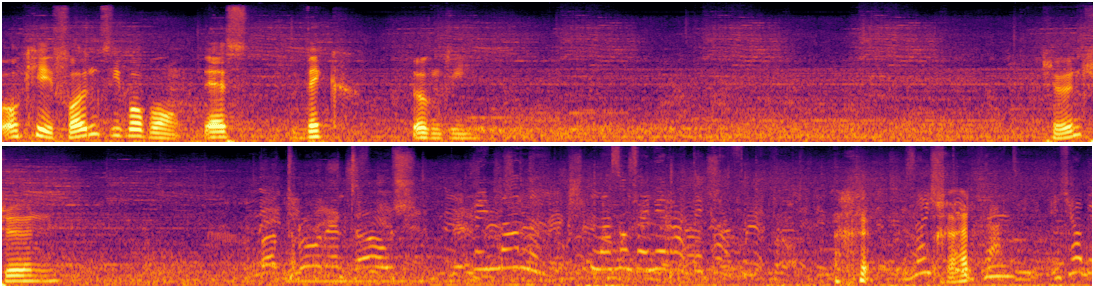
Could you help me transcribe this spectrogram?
Okay, folgen Sie Bourbon. Er ist weg. Irgendwie. Schön, schön. Patronentausch. Hey Mama, lass uns eine Ratte kaufen. Ratten? Ich habe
